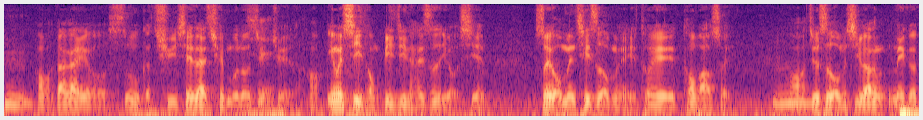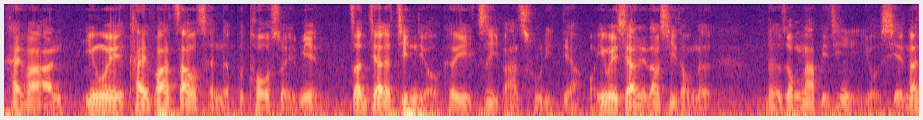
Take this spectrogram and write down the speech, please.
嗯，哦，大概有十五个区，现在全部都解决了哈。因为系统毕竟还是有限，所以我们其实我们也推透保水，哦，就是我们希望每个开发案，因为开发造成的不透水面增加的径流，可以自己把它处理掉，因为下水道系统的。的容纳毕竟有限，那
